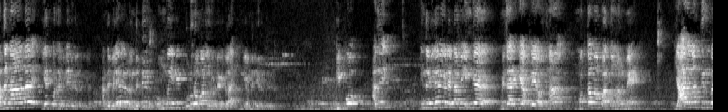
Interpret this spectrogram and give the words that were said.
அதனால ஏற்படுற விளைவுகள் இருக்குல்ல. அந்த விளைவுகள் வந்துட்டு ரொம்பவுமே கொடூரமான ஒரு விளைவுகளா இங்க வந்துட்டு இருக்குது இப்போ அது இந்த விளைவுகள் எல்லாமே எங்க மெஜாரிட்டி அப்ளை ஆகுதுன்னா மொத்தமா பார்த்தோம்னாலுமே யாரெல்லாம் திரும்ப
